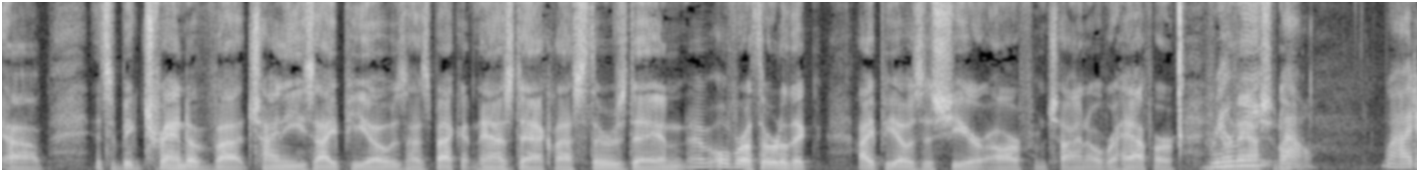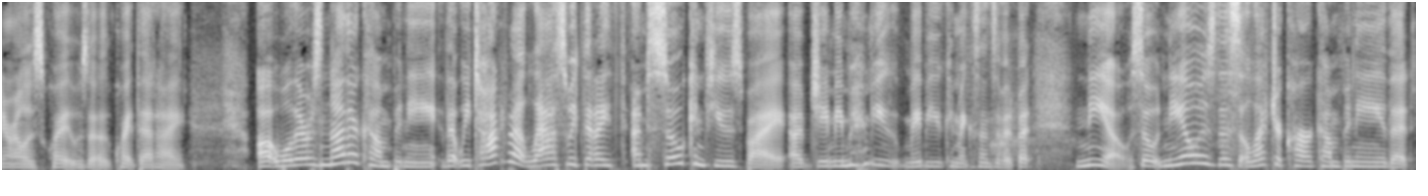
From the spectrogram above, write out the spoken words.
uh, it's a big trend of uh, Chinese IPOs. I was back at NASDAQ last Thursday, and over a third of the IPOs this year are from China. Over half are really? international. Wow. Wow, I didn't realize quite it was uh, quite that high. Uh, well, there was another company that we talked about last week that I I'm so confused by. Uh, Jamie, maybe you, maybe you can make sense of it. But NIO, So NIO is this electric car company that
